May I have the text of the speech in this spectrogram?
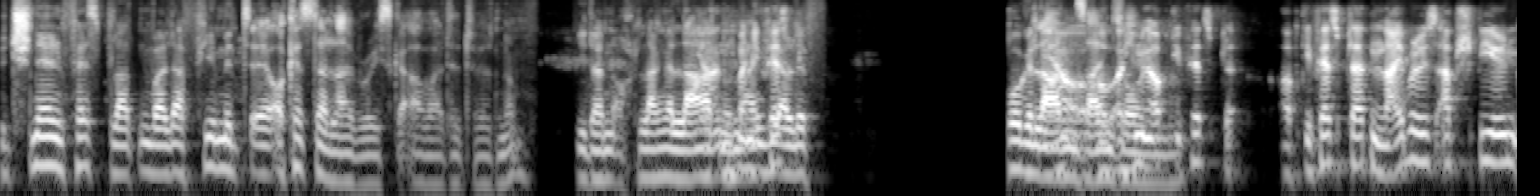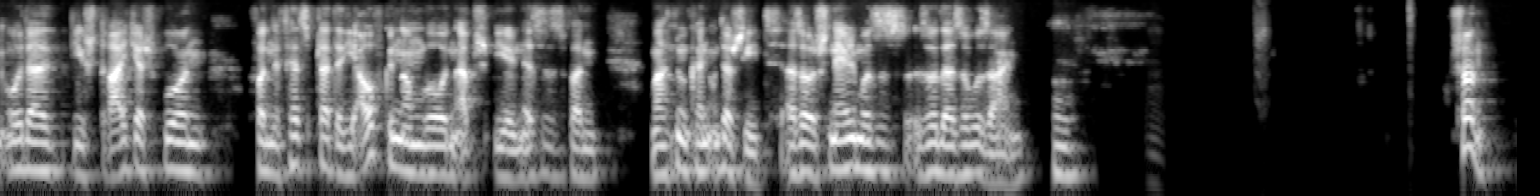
Mit schnellen Festplatten, weil da viel mit äh, Orchester-Libraries gearbeitet wird, ne? Die dann auch lange laden ich und die eigentlich Fest- alle vorgeladen Ja, sein ob, ich sollen. meine, ob, die? Festpla ob die Festplatten Libraries abspielen oder die Streicherspuren von der Festplatte, die aufgenommen wurden, abspielen, das ist von, macht nun keinen Unterschied. Also schnell muss es so oder so sein. Hm. Schon.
